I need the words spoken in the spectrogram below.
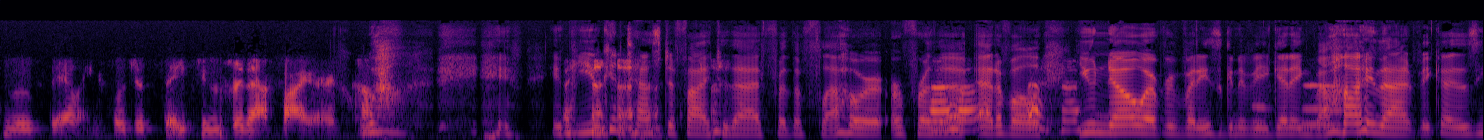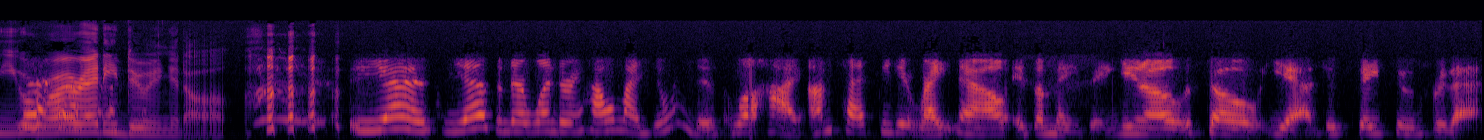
smooth sailing. So just stay tuned for that fire. Well, if, if you can testify to that for the flower or for the Uh-huh. edible, you know everybody's going to be getting behind that because you're already doing it all. Yes, yes, and they're wondering how am I doing this? Well, hi, I'm testing it right now. It's amazing, you know. So yeah, just stay tuned for that.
